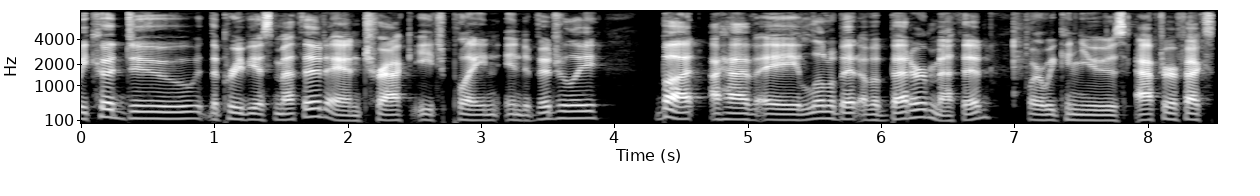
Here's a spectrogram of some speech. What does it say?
We could do the previous method and track each plane individually, but I have a little bit of a better method where we can use After Effects'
